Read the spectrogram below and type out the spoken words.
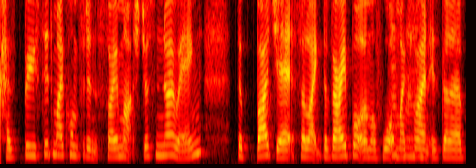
has boosted my confidence so much just knowing the budget. So, like the very bottom of what my client is going to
